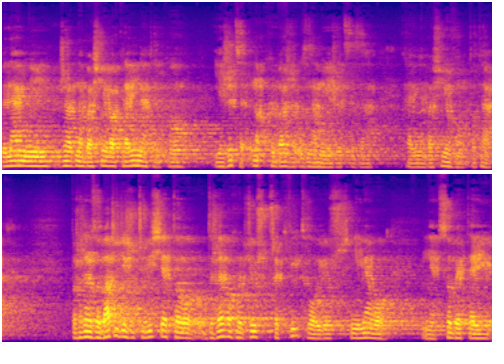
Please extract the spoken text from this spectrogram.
bynajmniej żadna baśniowa kraina, tylko Jeżyce. No chyba, że uznamy Jeżyce za krainę baśniową, to tak. Poszedłem zobaczyć i rzeczywiście to drzewo, choć już przekwitło, już nie miało w sobie tej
